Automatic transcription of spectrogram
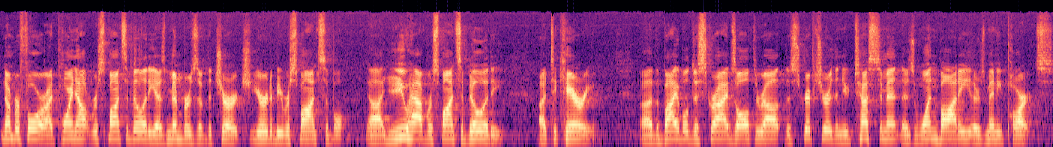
number four, I'd point out responsibility as members of the church. You're to be responsible. Uh, you have responsibility uh, to carry. Uh, the Bible describes all throughout the scripture, the New Testament, there's one body, there's many parts.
